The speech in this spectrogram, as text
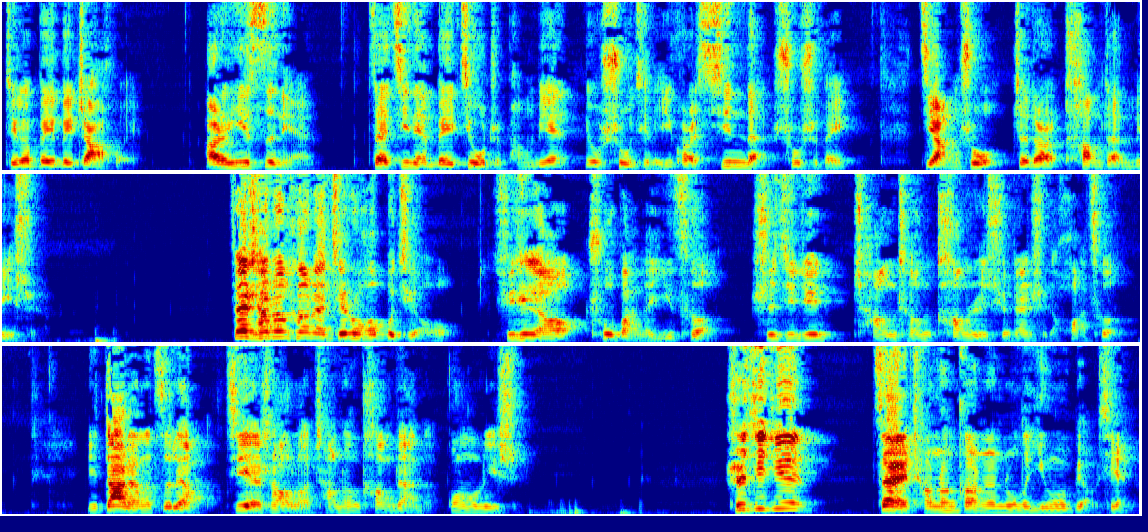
这个碑被炸毁。二零一四年，在纪念碑旧址旁边又竖起了一块新的竖石碑。讲述这段抗战的历史。在长城抗战结束后不久，徐廷瑶出版了一册十七军长城抗日血战史的画册，以大量的资料介绍了长城抗战的光荣历史。十七军在长城抗战中的英勇表现，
